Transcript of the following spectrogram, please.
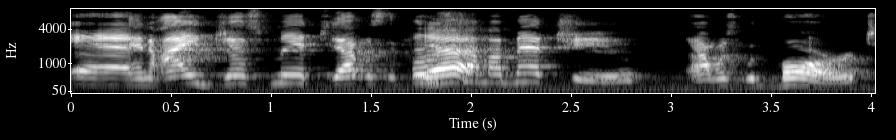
And, and I just met you. That was the first yeah. time I met you. I was with Bart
